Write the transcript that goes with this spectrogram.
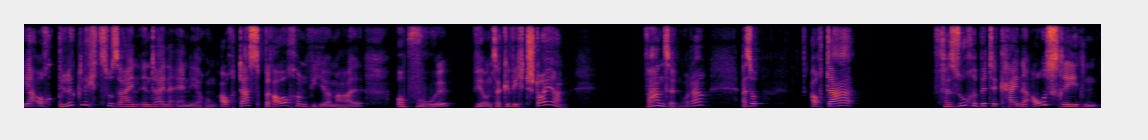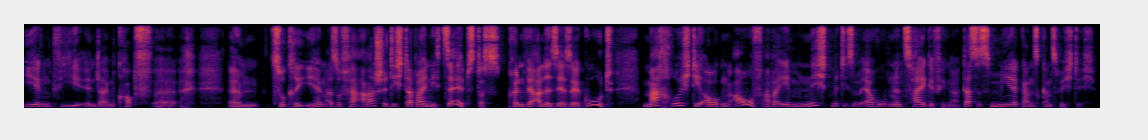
ja auch glücklich zu sein in deiner Ernährung. Auch das brauchen wir mal, obwohl wir unser Gewicht steuern. Wahnsinn, oder? Also auch da versuche bitte keine Ausreden irgendwie in deinem Kopf äh, ähm, zu kreieren. Also verarsche dich dabei nicht selbst. Das können wir alle sehr, sehr gut. Mach ruhig die Augen auf, aber eben nicht mit diesem erhobenen Zeigefinger. Das ist mir ganz, ganz wichtig.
